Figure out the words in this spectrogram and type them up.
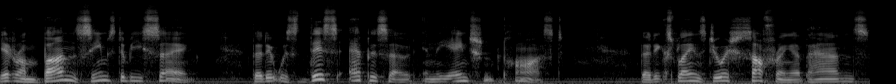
Yet Ramban seems to be saying that it was this episode in the ancient past that explains Jewish suffering at the hands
